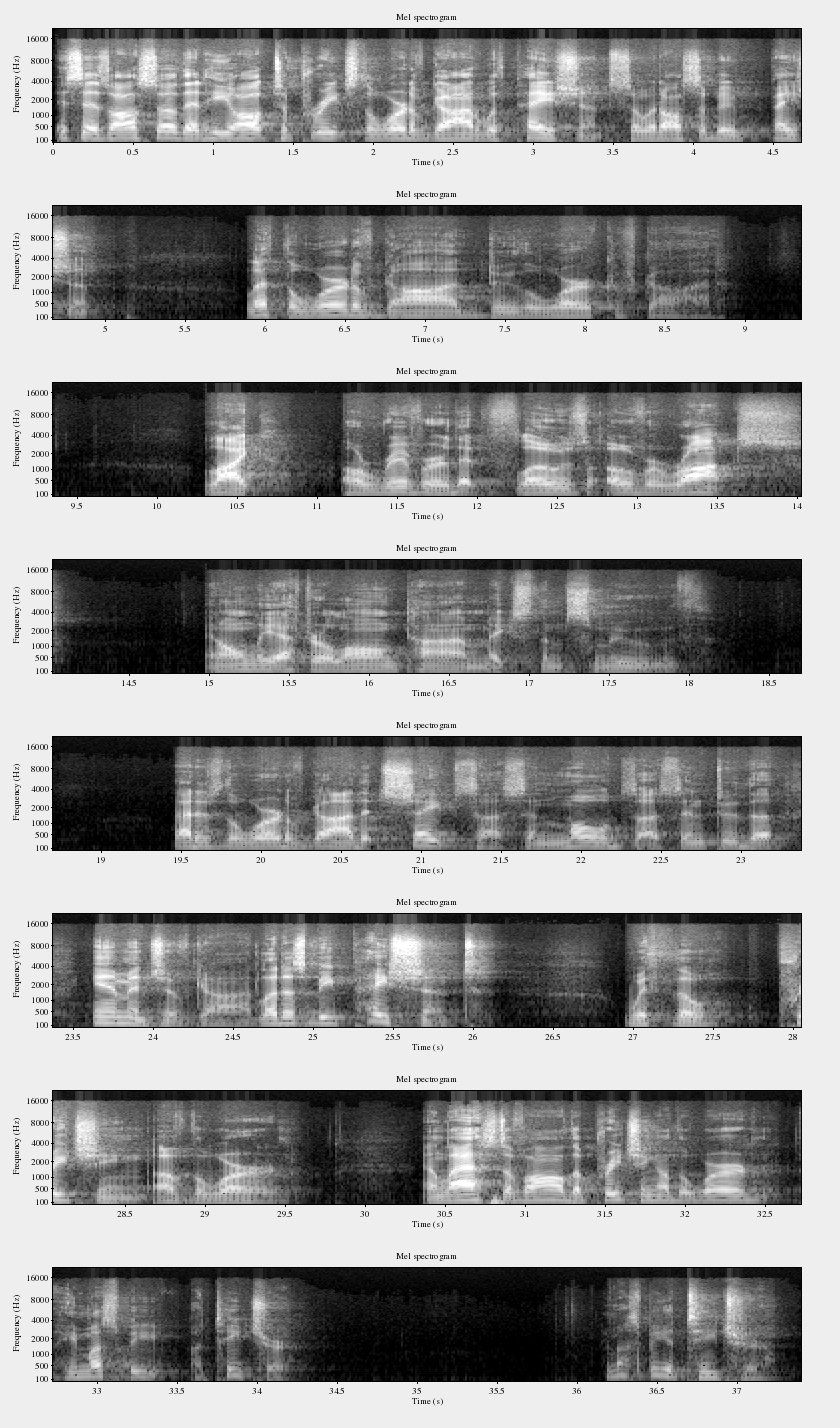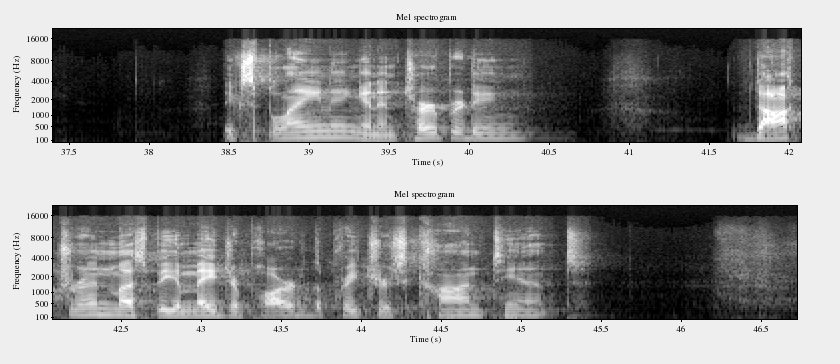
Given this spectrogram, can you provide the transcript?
It says also that he ought to preach the Word of God with patience, so it also be patient. Let the Word of God do the work of God. Like a river that flows over rocks and only after a long time makes them smooth. That is the Word of God that shapes us and molds us into the image of God. Let us be patient with the preaching of the Word. And last of all, the preaching of the Word, he must be a teacher. He must be a teacher, explaining and interpreting Doctrine must be a major part of the preacher's content.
